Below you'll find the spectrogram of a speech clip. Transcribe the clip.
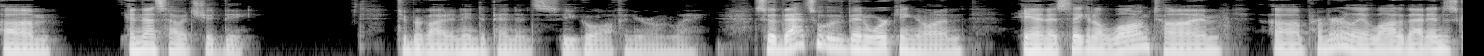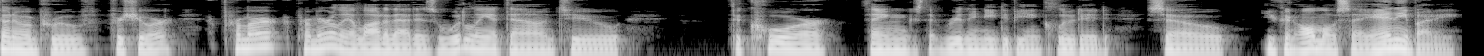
Um, and that's how it should be to provide an independence so you go off in your own way. So that's what we've been working on, and it's taken a long time. Uh, primarily, a lot of that, and it's going to improve for sure. Primar- primarily, a lot of that is whittling it down to the core things that really need to be included. So you can almost say anybody.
